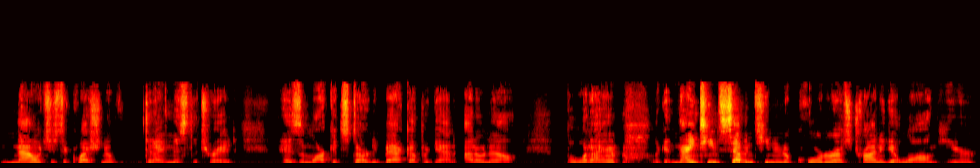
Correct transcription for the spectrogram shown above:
now it's just a question of did I miss the trade? Has the market started back up again? I don't know. But what I am, look at 1917 and a quarter, I was trying to get long here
